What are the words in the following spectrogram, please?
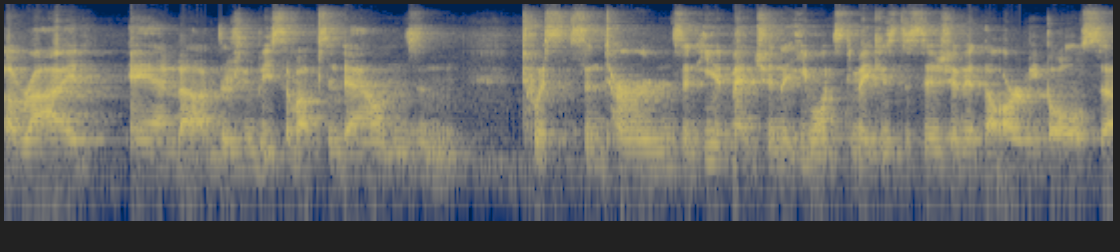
a ride, and um, there's going to be some ups and downs and twists and turns. And he had mentioned that he wants to make his decision at the Army Bowl, so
